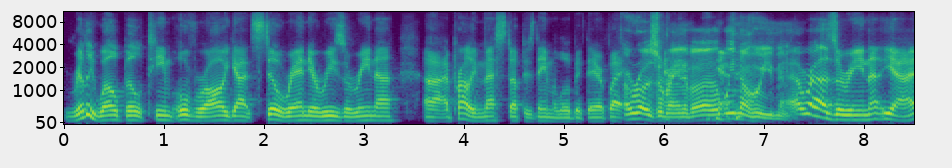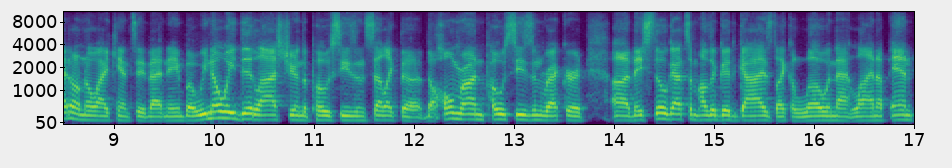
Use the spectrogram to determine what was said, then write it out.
really well built team overall. You got still Randy Arozarena. Uh, I probably messed up his name a little bit there, but Arozarena, but yeah. we know who you mean. Arozarena, yeah, I don't know why I can't say that name, but we know what he did last year in the postseason, set like the the home run postseason record. Uh, they still got some other good guys like a Lowe in that lineup, and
